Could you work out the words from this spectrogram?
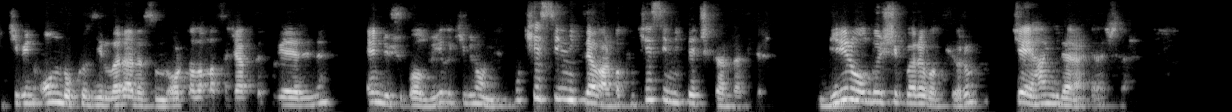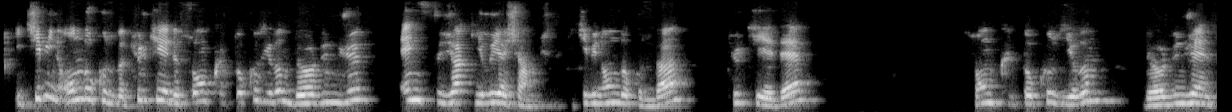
2019 yılları arasında ortalama sıcaklık değerinin en düşük olduğu yıl 2011. Bu kesinlikle var. Bakın kesinlikle çıkarılabilir. Birin olduğu ışıklara bakıyorum. C hangiler arkadaşlar? 2019'da Türkiye'de son 49 yılın dördüncü en sıcak yılı yaşanmıştı. 2019'da Türkiye'de son 49 yılın dördüncü en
